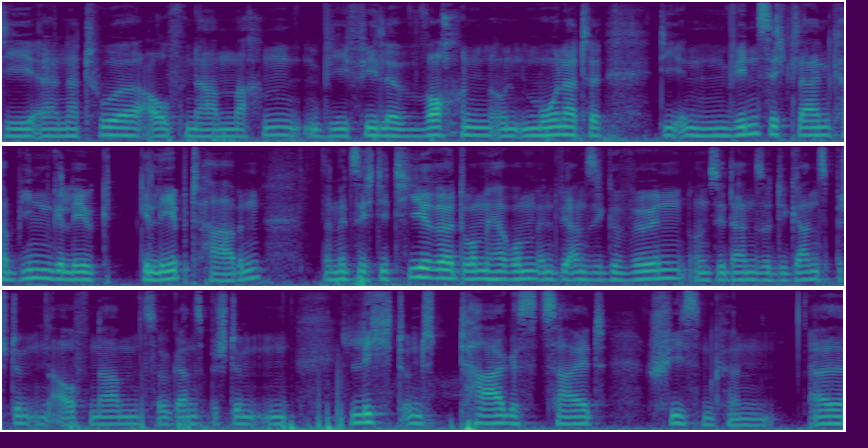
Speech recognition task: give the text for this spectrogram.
die äh, Naturaufnahmen machen, wie viele Wochen und Monate die in winzig kleinen Kabinen gelebt, gelebt haben, damit sich die Tiere drumherum irgendwie an sie gewöhnen und sie dann so die ganz bestimmten Aufnahmen zur ganz bestimmten Licht- und Tageszeit schießen können. Also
